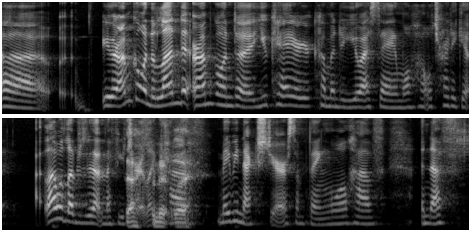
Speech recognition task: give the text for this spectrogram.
Uh, either I'm going to London or I'm going to UK or you're coming to USA, and we'll we'll try to get. I would love to do that in the future. Like Definitely. have maybe next year or something. We'll have enough.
